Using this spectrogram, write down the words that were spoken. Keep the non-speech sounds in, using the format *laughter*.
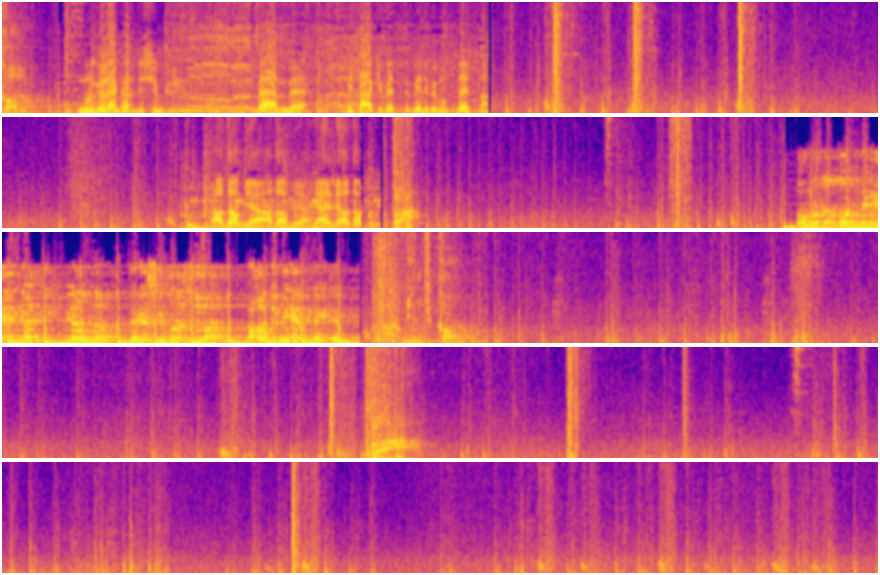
İntikam. Bunu gören kardeşim. Ben be. Bir takip et be. Beni bir mutlu et lan. Adam ya adam ya geldi adam. Aman aman nereye geldik bir anda? Neresi burası lan? Daha demin evdeydim. İntikam.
